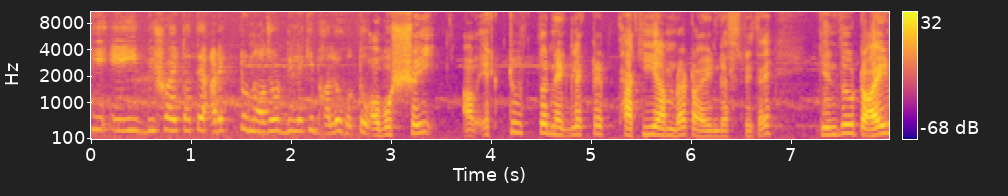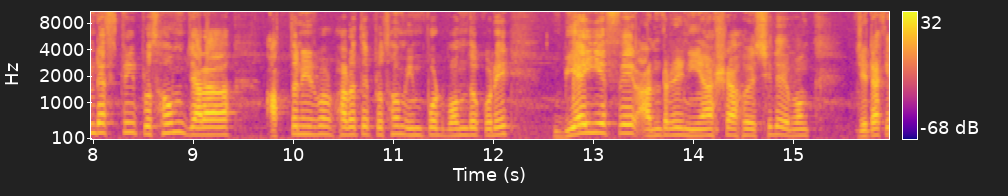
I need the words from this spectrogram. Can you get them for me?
কি এই বিষয়টাতে আরেকটু নজর দিলে কি ভালো হতো? অবশ্যই একটু তো নেগলেক্টেড থাকি আমরা টয় ইন্ডাস্ট্রিতে কিন্তু টয় ইন্ডাস্ট্রি প্রথম যারা আত্মনির্ভর ভারতে প্রথম ইম্পোর্ট বন্ধ করে বিআইএফ এর আন্ডারে নিয়ে আসা হয়েছিল এবং যেটাকে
